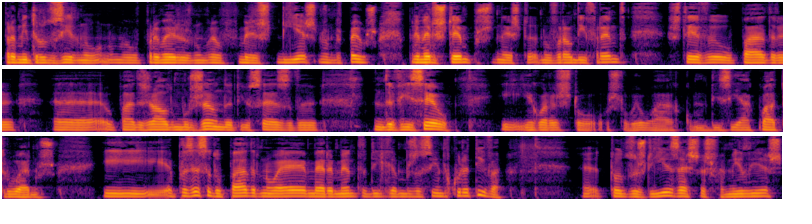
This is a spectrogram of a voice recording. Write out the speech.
para me introduzir no, no, meu primeiro, nos meus primeiros dias, nos meus primeiros tempos, neste, no verão diferente, esteve o padre, uh, o padre Geraldo Murjão, da Diocese de, de Viseu, e agora estou, estou eu, há, como dizia, há quatro anos. E a presença do padre não é meramente, digamos assim, decorativa. Eh, todos os dias estas famílias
